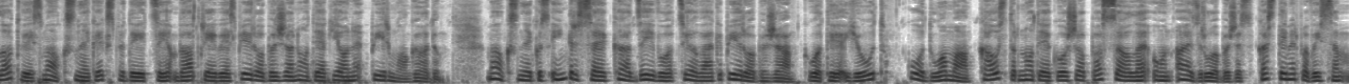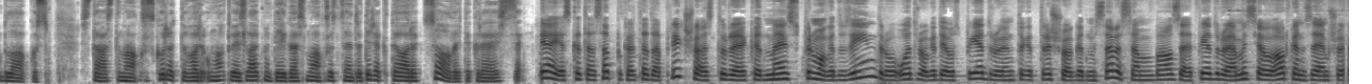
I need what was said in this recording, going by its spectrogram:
Latvijas mākslinieku ekspedīcija Baltkrievijas pierobežā notiek jau ne pirmo gadu. Māksliniekus interesē, kā dzīvo cilvēki pierobežā, ko tie jūt, ko domā, kā uztver notiekošo pasaulē un aiz robežas, kas tiem ir pavisam blakus. Stāsta mākslas kuratore un Latvijas laikmetīgās mākslas centra direktore Solvita Krēse. Jā, ja skatās atpakaļ tādā priekšvēsturē, kad mēs pirmo gadu uz Indru, otro gadu jau uz Piedru un tagad trešo gadu mēs arī esam bāzēti Piedrujā, mēs jau organizējam šo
